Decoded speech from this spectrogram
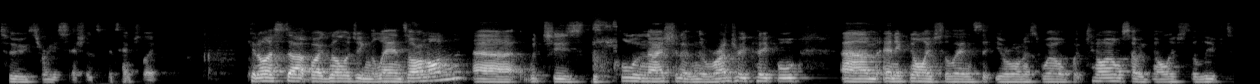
two, three sessions potentially. Can I start by acknowledging the lands I'm on, which is the Kulin Nation and the Wurundjeri people, um, and acknowledge the lens that you're on as well. But can I also acknowledge the lived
